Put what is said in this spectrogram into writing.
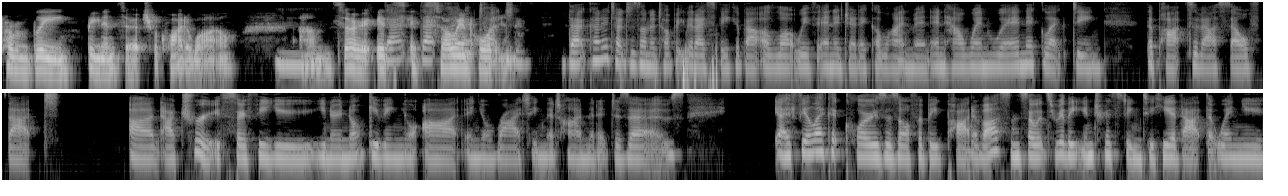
probably been in search for quite a while. Mm. Um, so it's that, it's that so important. Touches, that kind of touches on a topic that I speak about a lot with energetic alignment and how when we're neglecting the parts of ourself that are our truth. So for you, you know, not giving your art and your writing the time that it deserves, I feel like it closes off a big part of us. And so it's really interesting to hear that, that when you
